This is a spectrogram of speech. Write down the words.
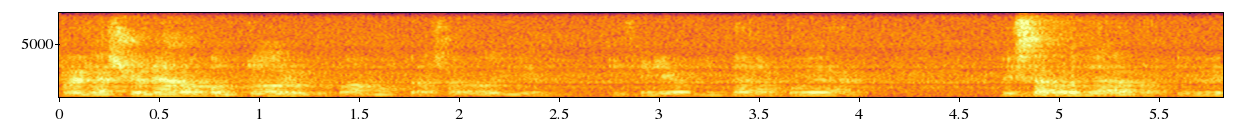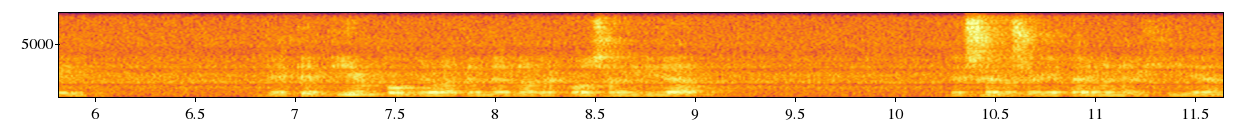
relacionado con todo lo que podamos trazar hoy y el ingeniero Quintana pueda desarrollar a partir de, de este tiempo que va a tener la responsabilidad de ser el secretario de Energía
